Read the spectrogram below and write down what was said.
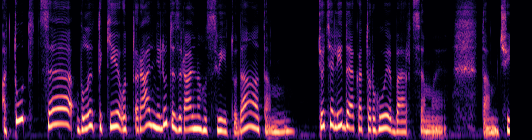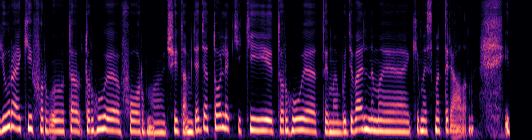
А тут це були такі от реальні люди з реального світу. Да? Там тьотя Ліда, яка торгує берцями, там, чи Юра, який фор... торгує формою, чи там дядя Толік, який торгує тими будівельними якимись матеріалами. І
